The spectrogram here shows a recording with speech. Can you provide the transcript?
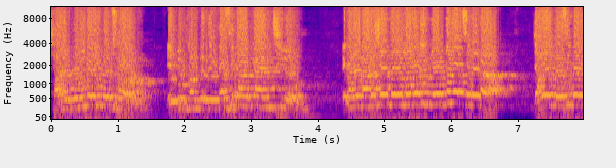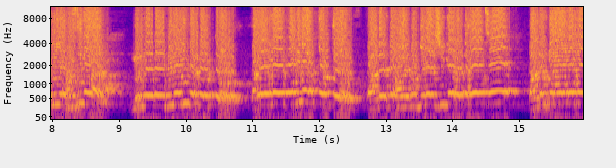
সাড়ে বছর এই যে ফ্যাসিবাদ কায়েম ছিল, এখানে মানুষের মানবিক ছিল না। যারা ফ্যাসিবাদী হাসিনার ন্যূনতম বিরোধিতা করত, তারা প্রতিবাদ করত, তাদেরকে হয়তো দূরের শিকার হতে হয়েছে, তাদেরকে আলাদা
